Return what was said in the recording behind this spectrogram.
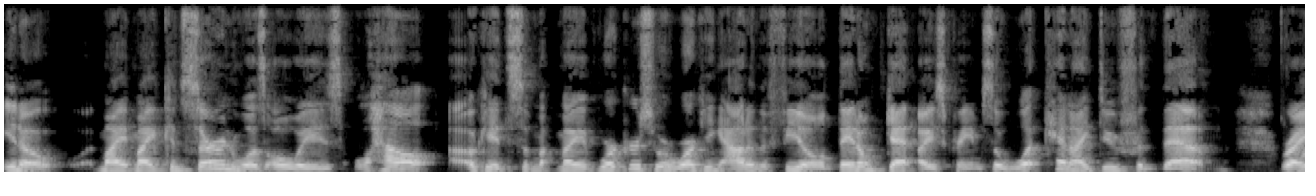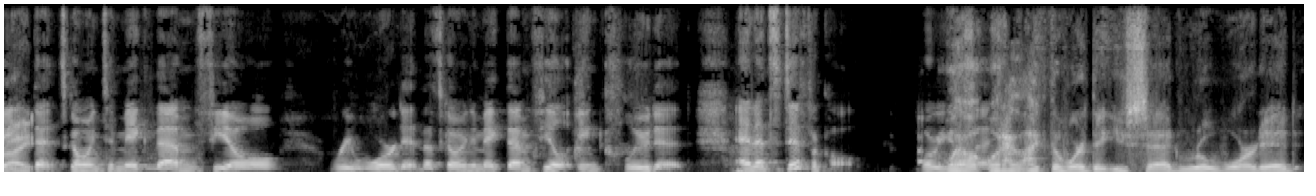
you know my my concern was always well how okay so my, my, workers who are working out in the field they don't get ice cream so what can i do for them right, right. that's going to make them feel rewarded that's going to make them feel included and it's difficult what well, what I like the word that you said, rewarded.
